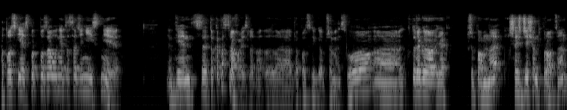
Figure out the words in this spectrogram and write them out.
A polski eksport poza Unią w zasadzie nie istnieje. Więc to katastrofa jest dla, dla, dla polskiego przemysłu, e, którego, jak przypomnę, 60%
